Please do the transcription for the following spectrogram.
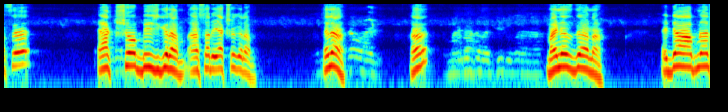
আছে একশো বিশ গ্রাম সরি একশো গ্রাম। তাই না? হ্যাঁ? মাইনাস দেওয়া না। এটা আপনার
